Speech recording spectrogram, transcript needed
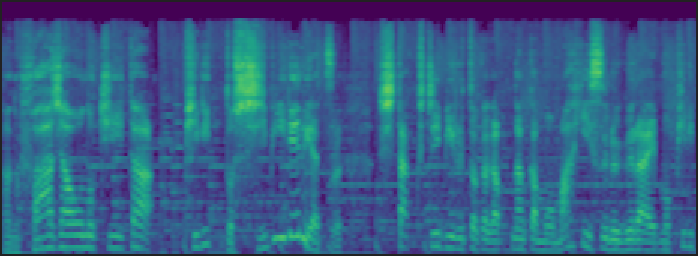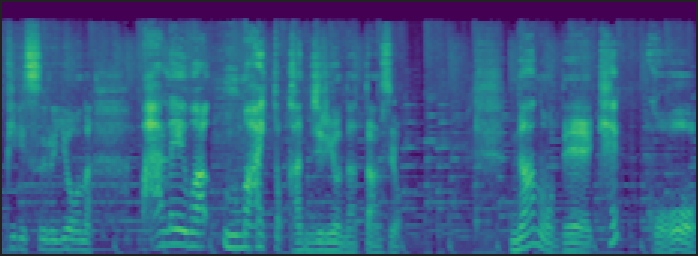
あのファージャオの効いたピリッとしびれるやつ下唇とかがなんかもう麻痺するぐらいもうピリピリするようなあれはうまいと感じるようになったんですよ。なので結構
